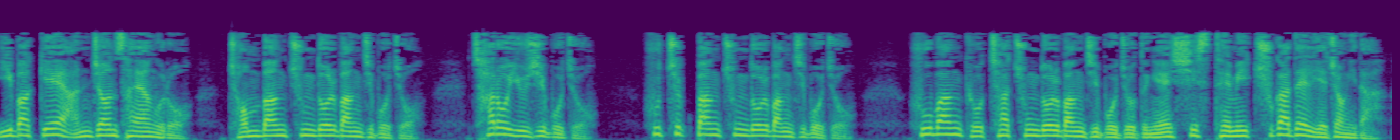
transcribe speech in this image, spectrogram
이 밖에 안전 사양으로 전방 충돌 방지 보조, 차로 유지 보조, 후측방 충돌 방지 보조, 후방 교차 충돌 방지 보조 등의 시스템이 추가될 예정이다.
